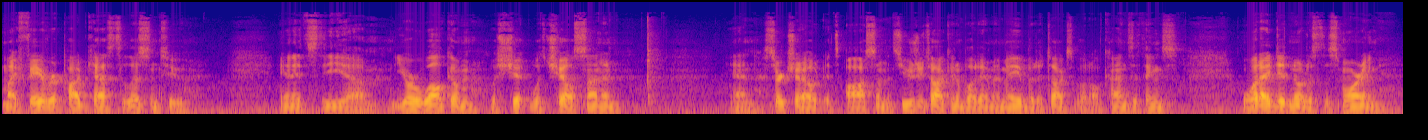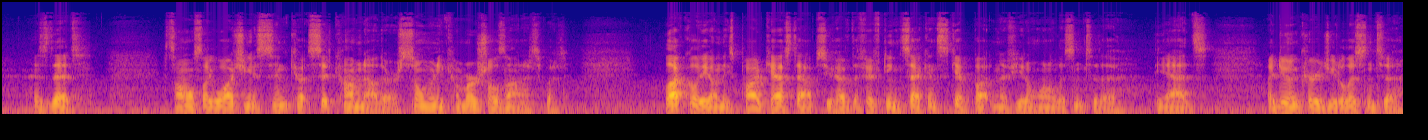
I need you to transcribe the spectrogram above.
my favorite podcast to listen to and it's the um, "You're Welcome" with shit with Chael Sonnen. And search it out; it's awesome. It's usually talking about MMA, but it talks about all kinds of things. What I did notice this morning is that it's almost like watching a sitcom now. There are so many commercials on it, but luckily on these podcast apps, you have the 15 second skip button if you don't want to listen to the the ads. I do encourage you to listen to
